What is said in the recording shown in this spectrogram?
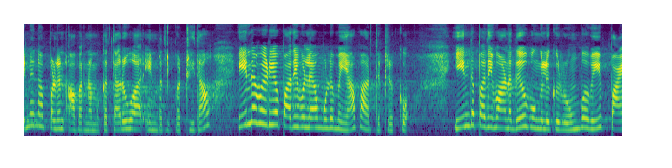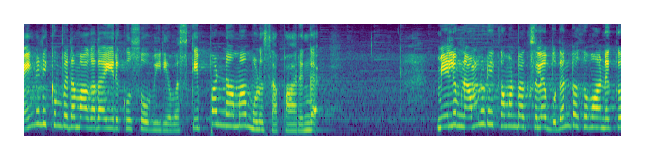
என்னென்ன பலன் அவர் நமக்கு தருவார் என்பதை பற்றி தான் இந்த வீடியோ பதிவில் முழுமையாக பார்த்துட்ருக்கோம். இந்த பதிவானது உங்களுக்கு ரொம்பவே பயனளிக்கும் விதமாக தான் இருக்கும். ஸோ வீடியோவை ஸ்கிப் பண்ணாமல் முழுசாக பாருங்கள் மேலும் நம்மளுடைய கமெண்ட் பாக்ஸில் புதன் பகவானுக்கு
